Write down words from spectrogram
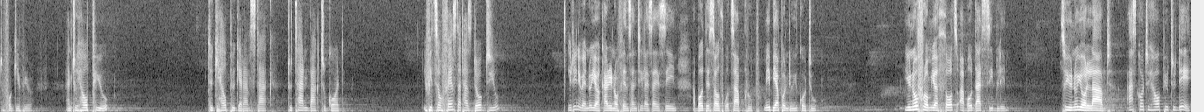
to forgive you and to help you, to help you get unstuck, to turn back to God. If it's offense that has dogged you, you didn't even know you were carrying offense until I started saying about the South WhatsApp group. Maybe up on the week or two. You know from your thoughts about that sibling. So you know you're loved. Ask God to help you today.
